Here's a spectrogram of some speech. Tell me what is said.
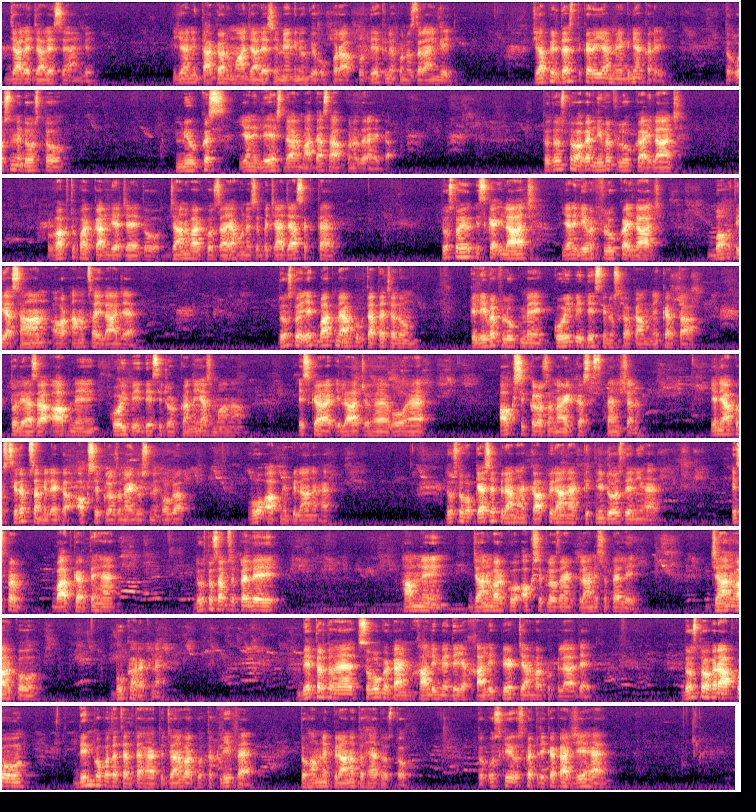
जाले जाले से आएँगे। यानी नुमा जाले से मेंगनियों के ऊपर आपको देखने को नज़र आएँगे। या फिर दस्त करे या मेंगनियाँ करे तो उसमें दोस्तों, म्यूकस यानी लेसदार मादा सा आपको नज़र आएगा। तो दोस्तों, अगर लीवर फ्लू का इलाज वक्त पर कर लिया जाए तो जानवर को ज़ाया होने से बचाया जा सकता है। दोस्तों, इसका इलाज यानी लीवर फ्लू का इलाज बहुत ही आसान और आम सा इलाज है। दोस्तों, एक बात मैं आपको बताता चलूँ कि लीवर फ्लूक में कोई भी देसी नुस्खा काम नहीं करता। तो लिहाजा आपने कोई भी देसी टोटका नहीं आजमाना। इसका इलाज जो है, वो है ऑक्सीक्लोजोनाइड का सस्पेंशन यानी आपको सिरप सा मिलेगा ऑक्सीक्लोजोनाइड उसमें होगा, वो आपने पिलाना है। दोस्तों, वो कैसे पिलाना है, कब पिलाना है, कितनी डोज देनी है, इस पर बात करते हैं। दोस्तों, सबसे पहले हमने जानवर को ऑक्सीक्लोजनाइड पिलाने से पहले जानवर को भूखा रखना है। बेहतर तो है सुबह के टाइम खाली मैदे या खाली पेट जानवर को पिलाया जाए दोस्तों, अगर आपको दिन को पता चलता है तो जानवर को तकलीफ़ है तो हमने पिलाना तो है दोस्तों। तो उसकी, उसका तरीकाकार ये है,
